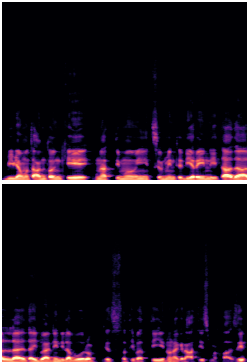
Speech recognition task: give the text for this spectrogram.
viviamo tanto anche un attimo inizialmente di rendita dal, dai due anni di lavoro che sono stati fatti non a gratis ma quasi.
